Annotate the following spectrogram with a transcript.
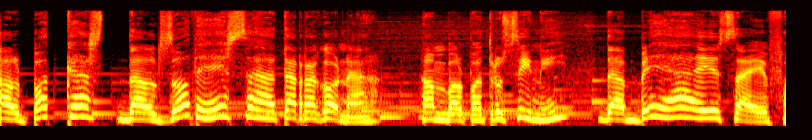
el podcast dels ODS a Tarragona, amb el patrocini de BASF.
